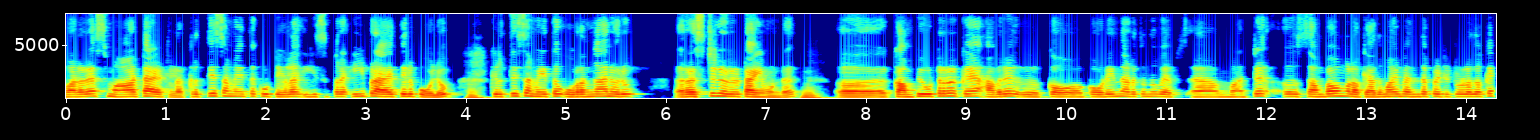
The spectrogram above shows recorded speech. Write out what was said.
വളരെ സ്മാർട്ടായിട്ടുള്ള കൃത്യസമയത്ത് കുട്ടികളെ ഈ ഈ പ്രായത്തിൽ പോലും. കൃത്യസമയത്ത് ഉറങ്ങാനൊരു റെസ്റ്റിനൊരു ടൈമുണ്ട്. ഉണ്ട് കമ്പ്യൂട്ടറൊക്കെ അവർ കോഡിങ് നടത്തുന്ന വെബ് മറ്റ് സംഭവങ്ങളൊക്കെ അതുമായി ബന്ധപ്പെട്ടിട്ടുള്ളതൊക്കെ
